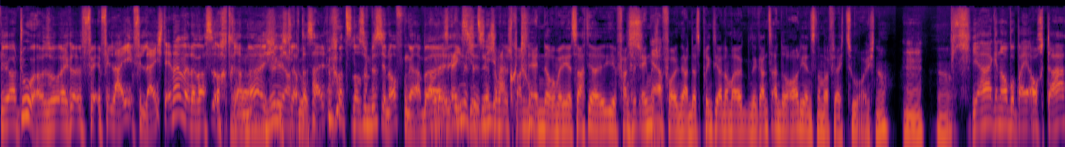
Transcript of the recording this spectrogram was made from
Ja, du, also äh, vielleicht, vielleicht ändern wir da was auch dran, ja, ne? Ich, nee, ich glaube, das halten wir uns noch so ein bisschen offen. Aber, aber das Englische ist, ist ja schon eine spannende Änderung. Wenn ihr jetzt sagt, ja, ihr fangt mit englischen ja. Folgen an, das bringt ja nochmal eine ganz andere Audience nochmal vielleicht zu euch, ne? Mhm. Ja. ja. genau, wobei auch da,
